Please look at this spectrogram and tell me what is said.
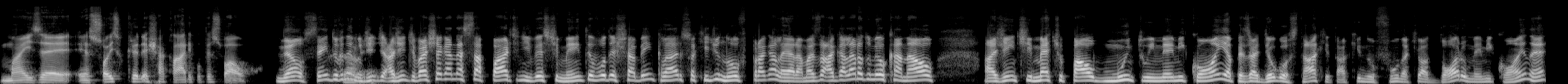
Mas é, é só isso que eu queria deixar claro para o pessoal. Não, sem dúvida nenhuma. A gente, a gente vai chegar nessa parte de investimento. Eu vou deixar bem claro isso aqui de novo para a galera. Mas a galera do meu canal, a gente mete o pau muito em meme coin, apesar de eu gostar, que tá aqui no fundo, aqui eu adoro meme coin, né?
